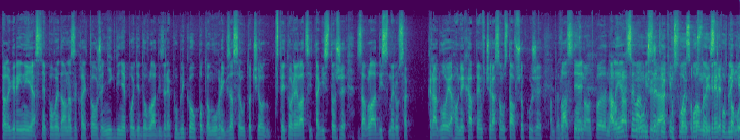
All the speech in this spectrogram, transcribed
Pellegrini jasne povedal na základe toho, že nikdy nepôjde do vlády s republikou. Potom Uhrík zase útočil v tejto relácii takisto, že za vlády Smeru sa kradlo, ja ho nechápem. Včera som stal v šoku, že vlastne... na ale ja otázku, chcem vám vysvetliť akým svoj postoj k republike,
